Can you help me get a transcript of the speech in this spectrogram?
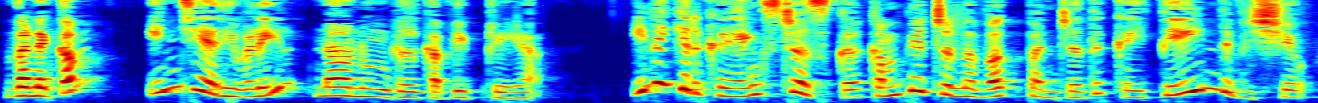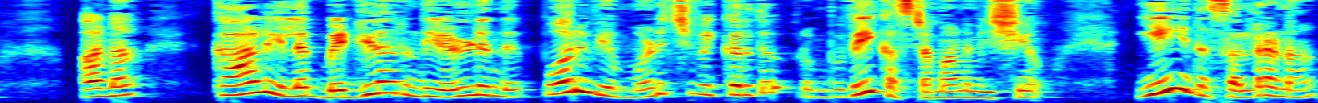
வணக்கம். இன்றைய அறிவலையில் நான் உங்கள் கவிப்ரியா. இன்னைக்கு இருக்க யங்ஸ்டர்ஸ்க்கு கம்ப்யூட்டர்ல ஒர்க் பண்றது கை தேய்ந்த விஷயம். ஆனால் காலையில் பெட்ல இருந்து எழுந்து போர்வியை மடிச்சு வைக்கிறது ரொம்பவே கஷ்டமான விஷயம். ஏன் இதை சொல்கிறேன்னா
